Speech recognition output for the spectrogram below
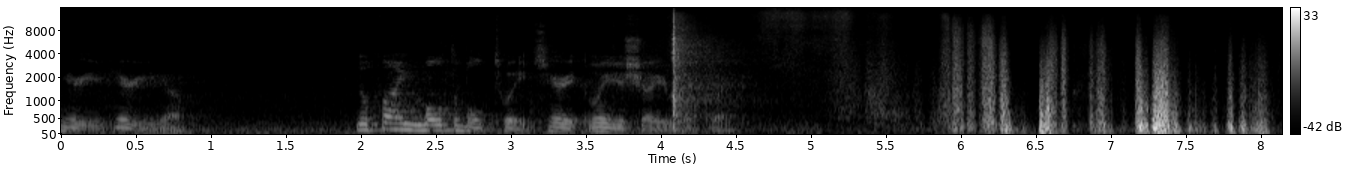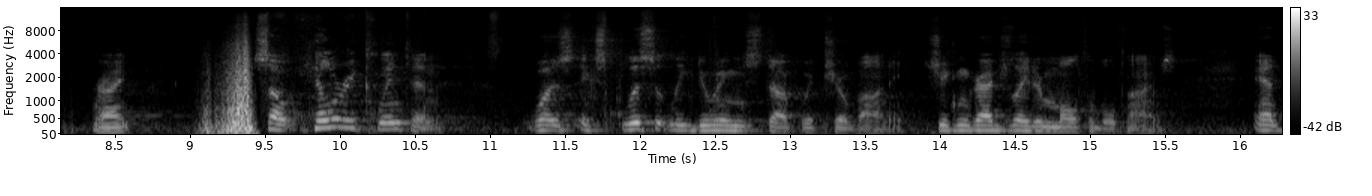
Here you here you go. You'll find multiple tweets. Here, let me just show you real quick. Right? So Hillary Clinton was explicitly doing stuff with Chobani. She congratulated him multiple times. And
